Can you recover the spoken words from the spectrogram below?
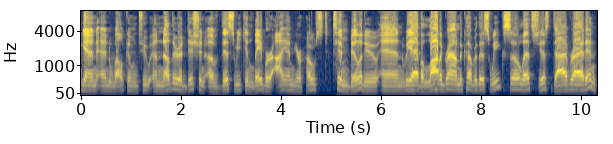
again, and welcome to another edition of This Week in Labor. I am your host, Tim Bilodeau, and we have a lot of ground to cover this week, so let's just dive right in.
